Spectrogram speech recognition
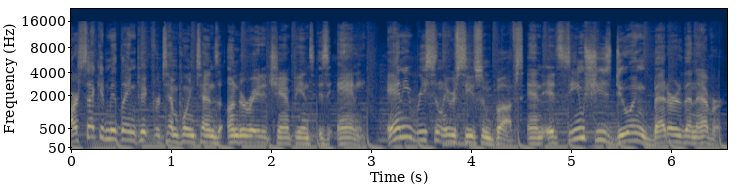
Our second mid lane pick for 10.10's underrated champions is Annie. Annie recently received some buffs, and it seems she's doing better than ever.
